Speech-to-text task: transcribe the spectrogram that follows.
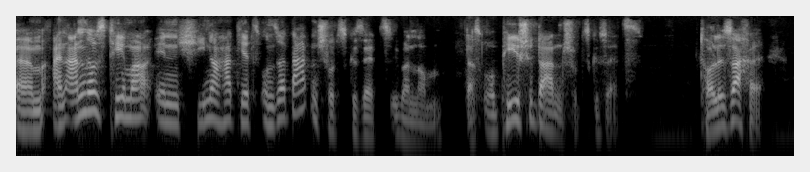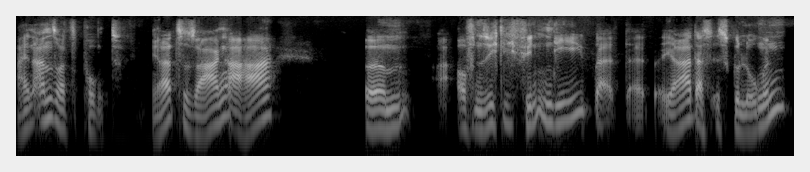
ähm, ein anderes Thema in China hat jetzt unser Datenschutzgesetz übernommen, das europäische Datenschutzgesetz. Tolle Sache, ein Ansatzpunkt. Ja, zu sagen, aha, ähm, offensichtlich finden die, äh, äh, ja, das ist gelungen.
